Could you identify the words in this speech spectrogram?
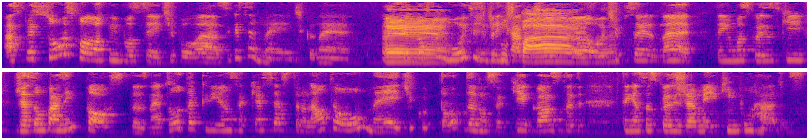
as pessoas colocam em você, tipo, ah, você quer ser médico, né? Você É, gosta muito de tipo brincar com pais, leão, né? tipo, você, né? Tem umas coisas que já são quase impostas, né? Toda criança quer ser astronauta ou médico, toda não sei o que gosta, de... tem essas coisas já meio que empurradas.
